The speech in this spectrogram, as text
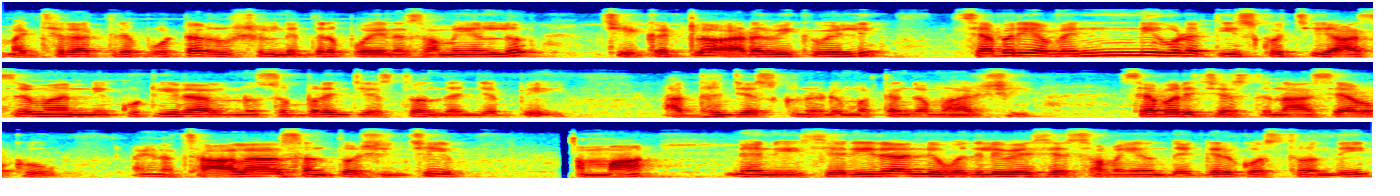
మధ్యరాత్రి పూట ఋషులు నిద్రపోయిన సమయంలో చీకట్లో అడవికి వెళ్ళి శబరి అవన్నీ కూడా తీసుకొచ్చి ఆశ్రమాన్ని కుటీరాలను శుభ్రం చేస్తోందని చెప్పి అర్థం చేసుకున్నాడు మతంగ మహర్షి. శబరి చేస్తున్న ఆ సేవకు ఆయన చాలా సంతోషించి అమ్మా నేను ఈ శరీరాన్ని వదిలివేసే సమయం దగ్గరకు వస్తుంది.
